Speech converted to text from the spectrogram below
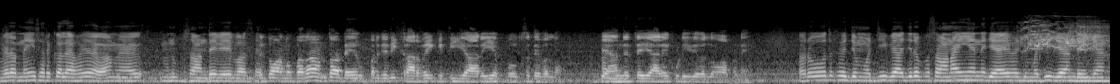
ਮੇਰਾ ਨਹੀਂ ਸਰਕਲ ਇਹੋ ਜਿਹਾ ਹੈਗਾ ਮੈਂ ਮੈਨੂੰ ਪਸੰਦ ਦੇ ਵੇ ਬਸ। ਤੇ ਤੁਹਾਨੂੰ ਪਤਾ ਹੁਣ ਤੁਹਾਡੇ ਉੱਪਰ ਜਿਹੜੀ ਕਾਰਵਾਈ ਕੀਤੀ ਜਾ ਰਹੀ ਹੈ ਪੁਲਿਸ ਦੇ ਵੱਲੋਂ? ਬਿਆਨ। ਦਿੱਤੇ ਜਾ ਰਹੇ ਕੁੜੀ ਦੇ ਵੱਲੋਂ ਆਪਣੇ? ਪਰ ਉਹ ਤਾਂ ਫਿਰ ਜੋ ਮਰਜ਼ੀ ਵਿਆਹ ਜਦੋਂ ਫਸਾਉਣਾ ਹੀ ਹੈ ਨਜਾਇਜ਼ ਫਿਰ ਜੋ ਮਰਜ਼ੀ ਬਿਆਨ ਦੇਈ ਜਾਣ।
